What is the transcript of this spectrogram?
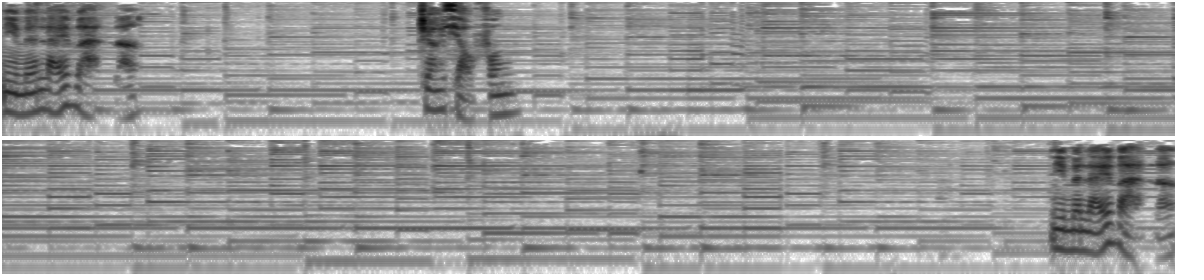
你们来晚了，张晓峰。你们来晚了，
